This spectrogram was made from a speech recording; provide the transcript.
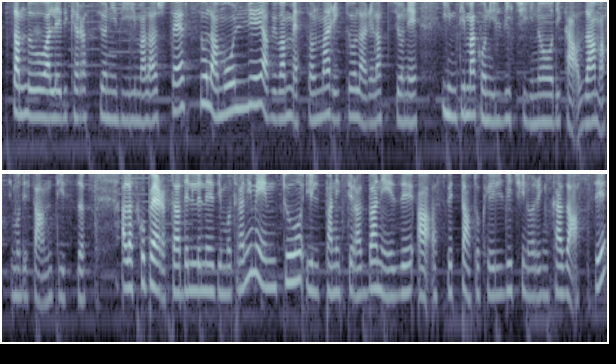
Stando alle dichiarazioni di Malaj stesso, la moglie aveva ammesso al marito la relazione intima con il vicino di casa, Massimo De Santis. Alla scoperta dell'ennesimo tradimento, il panettiere albanese ha aspettato che il vicino rincasasse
